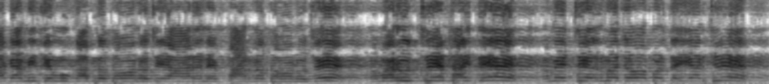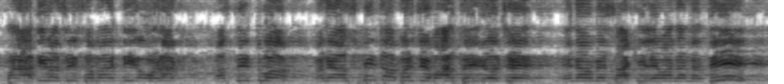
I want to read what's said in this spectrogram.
આગામી જે મુકાબલો થવાનો છે આર અને પારનો થવાનો છે. અમારું જે થાય તે અમે જેલમાં જવા પણ તૈયાર છીએ. પણ આદિવાસી સમાજની ઓળખ, અસ્તિત્વ અને અસ્મિતા પર જે વાર થઈ રહ્યો છે, એને અમે સાખી લેવાના નથી.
